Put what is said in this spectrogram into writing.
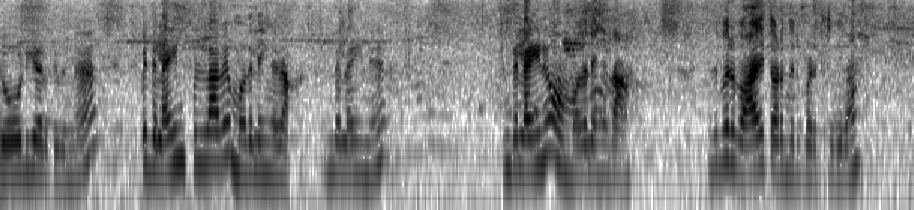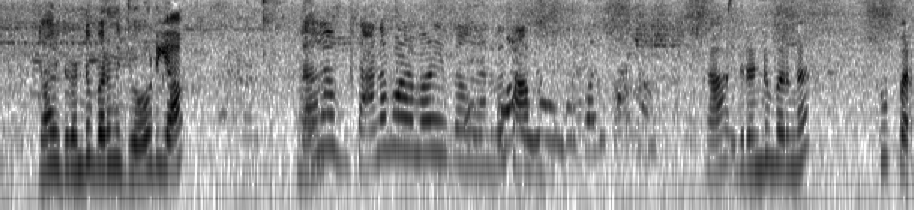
ஜோடியாக இருக்குதுங்க. இப்போ இந்த லைன் ஃபுல்லாகவே முதலைங்க தான். இந்த லைனு இந்த லைனும் முதலைங்க தான். இது பேர் வாய் திறந்துட்டு படுத்துருக்குதான் இதோ இது ரெண்டும் பாருங்க ஜோடியா. இதா, இது ரெண்டும் பாருங்க. சூப்பர்.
